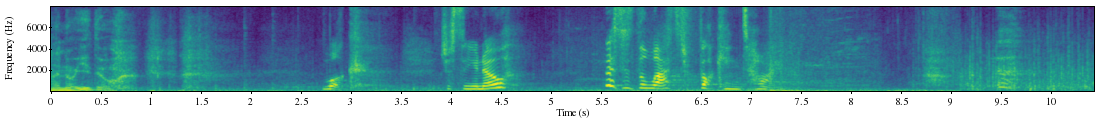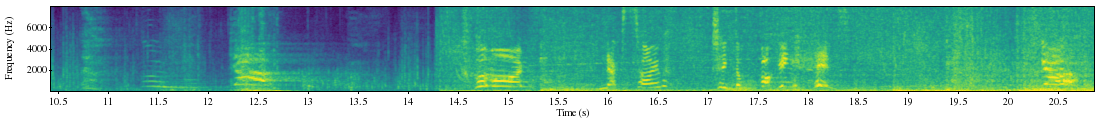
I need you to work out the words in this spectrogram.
I know you do. Look, just so you know, this is the last fucking time. Come on! Next time, take the fucking hint no.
